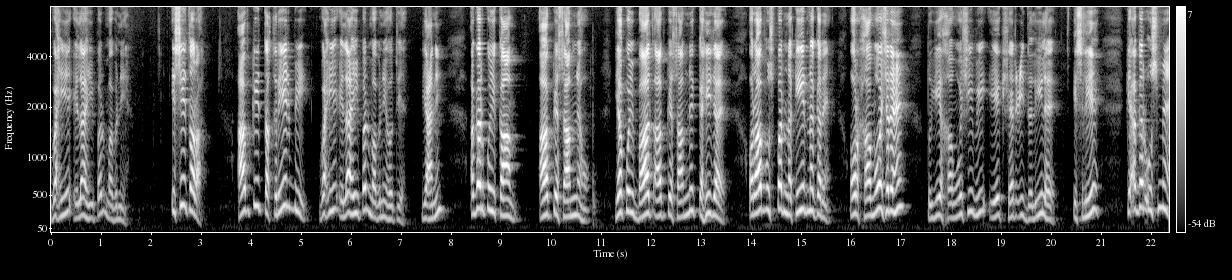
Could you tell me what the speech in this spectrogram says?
وحی الہی پر مبنی ہے۔ اسی طرح آپ کی تقریر بھی وحی الہی پر مبنی ہوتی ہے۔ یعنی اگر کوئی کام آپ کے سامنے ہو یا کوئی بات آپ کے سامنے کہی جائے اور آپ اس پر نکیر نہ کریں اور خاموش رہیں، تو یہ خاموشی بھی ایک شرعی دلیل ہے۔ اس لیے کہ اگر اس میں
